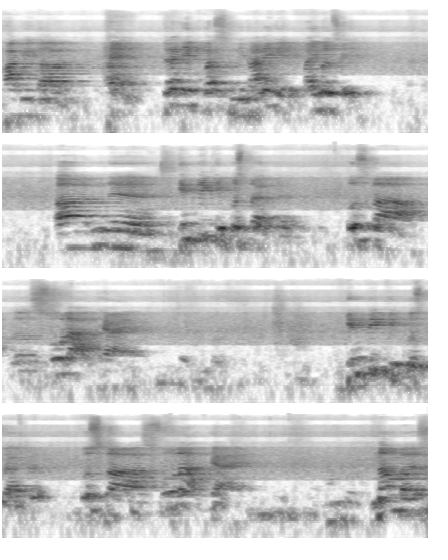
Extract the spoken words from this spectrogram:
भागीदार हैं। जरा एक वर्ष निकालेंगे बाइबल से। गिनती की पुस्तक, उसका सोलह अध्याय। गिनती की पुस्तक, उसका सोलह अध्याय। नंबर्स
